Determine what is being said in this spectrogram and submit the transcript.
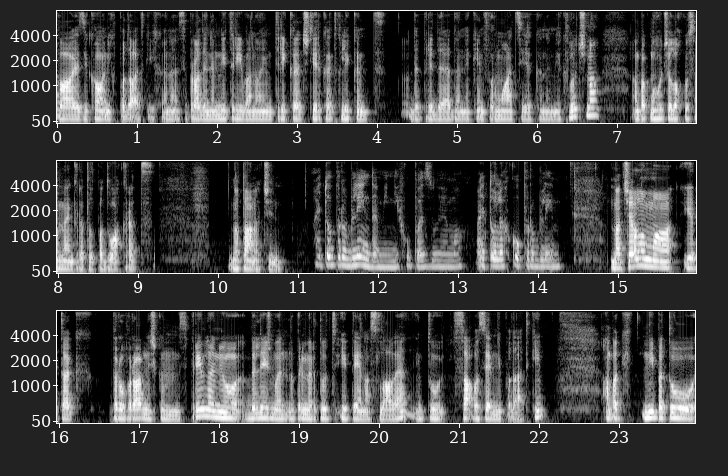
po jezikovnih podatkih. ne. Se pravi, da nam ni treba no, jim trikrat, štirikrat klikati, da pridejo do neke informacije, ki nam je ključna, ampak mogoče lahko samo enkrat ali pa dvakrat na ta način. A je to problem, da mi njih opazujemo? A je to lahko problem? Načeloma je tako. Pri uporabniškem spremljanju beležimo naprimer, tudi IP naslove in tu so osebni podatki, ampak ni pa tu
